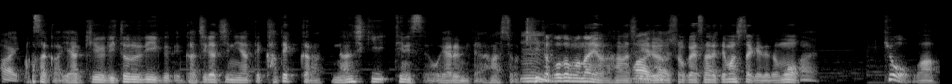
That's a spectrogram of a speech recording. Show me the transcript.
はい。まさか野球リトルリーグでガチガチにやって勝てっから軟式テニスをやるみたいな話とか聞いたこともないような話がいろいろ紹介されてましたけれども、はい。今日は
